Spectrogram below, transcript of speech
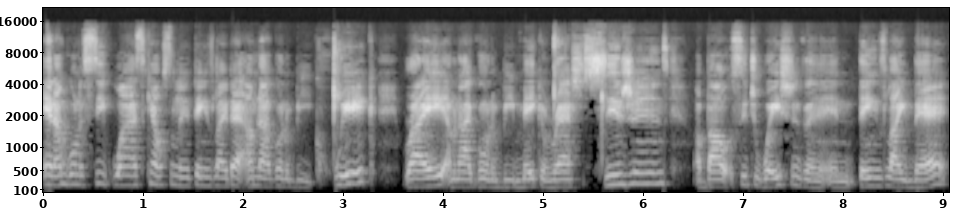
and I'm going to seek wise counseling and things like that. I'm not going to be quick, right? I'm not going to be making rash decisions about situations and, and things like that.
